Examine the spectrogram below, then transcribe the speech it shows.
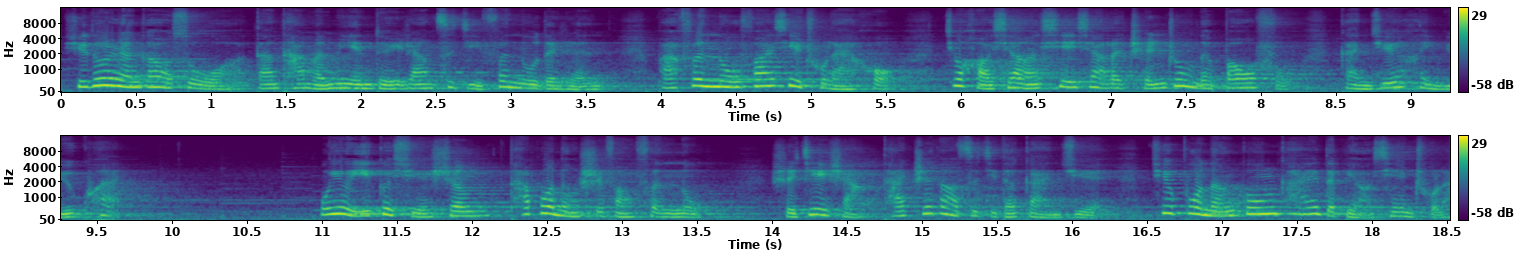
许多人告诉我，当他们面对让自己愤怒的人，把愤怒发泄出来后，就好像卸下了沉重的包袱，感觉很愉快。我有一个学生，他不能释放愤怒，实际上他知道自己的感觉，却不能公开的表现出来。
